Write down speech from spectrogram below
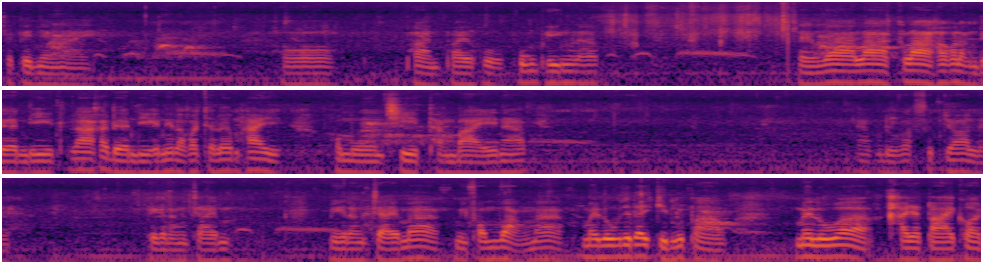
จะเป็นยังไงพอ ผ่านไปโหพุ่งพิ้งแล้วครับแสดงว่าลากลากเขากำลังเดินดีลากเขาเดินดีทีนี้เราก็จะเริ่มให้ฮอร์โมนฉีดทางใบนะครับนะครับดูว่าสุดยอดเลย เป็นกำลังใจ มีกำลังใจมาก มีความหวังมาก ไม่รู้จะได้กินหรือเปล่า ไม่รู้ว่าใครจะตายก่อน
